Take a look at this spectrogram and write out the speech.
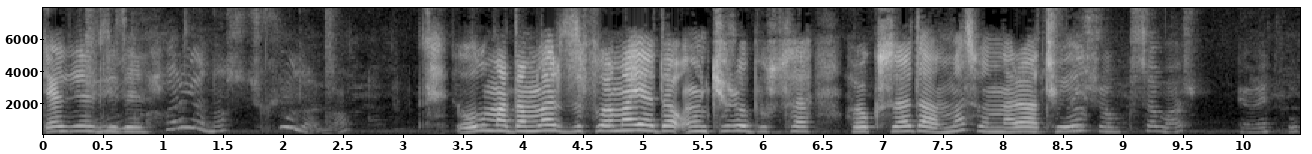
Gel gel gidelim. Yukarıya nasıl çıkıyorlar lan? Oğlum adamlar zıplama ya da 10 kilo bulsa Rox'a da almaz onları atıyor. 5 Robux'a var. Evet çok.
